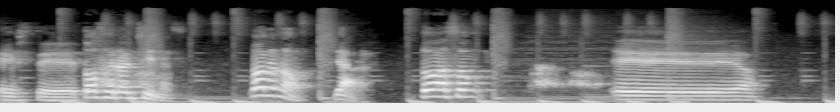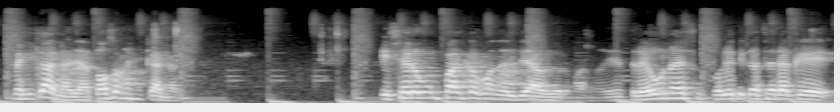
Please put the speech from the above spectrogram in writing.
este, todas eran chinas. No, no, no, ya. Todas son eh, mexicanas, ya, todas son mexicanas. Hicieron un pacto con el diablo, hermano. Y entre una de sus políticas era que,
